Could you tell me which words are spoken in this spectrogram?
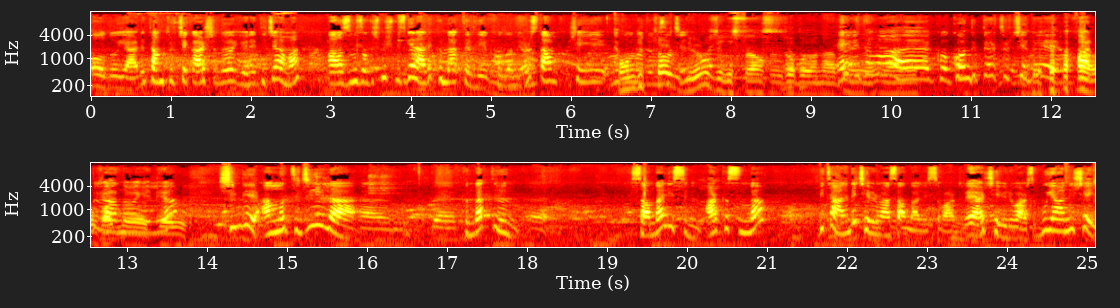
olduğu yerde. Tam Türkçe karşılığı yönetici ama ağzımız alışmış. Biz genelde conductor diye kullanıyoruz. Tam şeyi ne Kondüktör için. diyoruz ya biz Fransızca'da ona. Evet ama Yani- e, ko- kondüktör Türkçe'de farklı bir anlama geliyor. Şimdi anlatıcıyla e, e, conductor'ın e, sandalyesinin arkasında bir tane de çevirmen sandalyesi vardır. Eğer çeviri varsa. Bu yani şey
